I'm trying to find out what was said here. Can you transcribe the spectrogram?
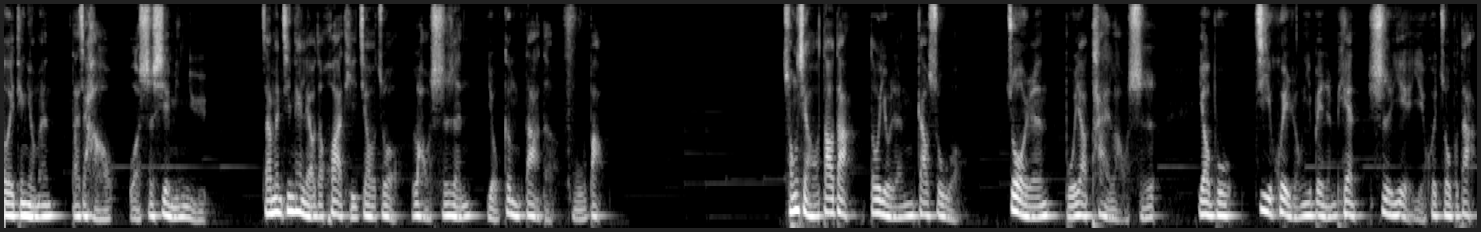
位听友们，大家好，我是谢明宇。咱们今天聊的话题叫做“老实人有更大的福报”。从小到大，都有人告诉我，做人不要太老实，要不既会容易被人骗，事业也会做不大。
